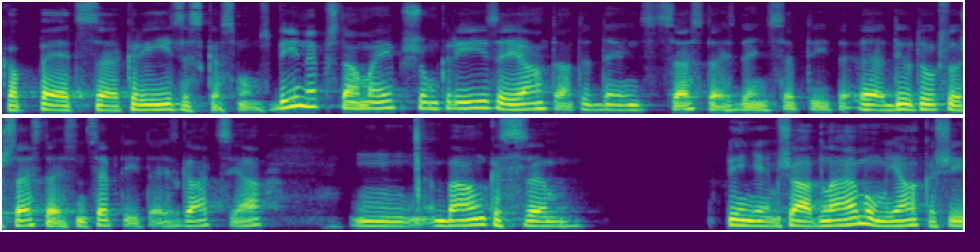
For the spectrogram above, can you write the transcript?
ka pēc eh, krīzes, kas mums bija nekustamā īpašuma krīze, ja, tātad 96, 97, 2006 un 2007 gads. Ja, Mm, bankas um, pieņēma šādu lēmumu, jā, ka šī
